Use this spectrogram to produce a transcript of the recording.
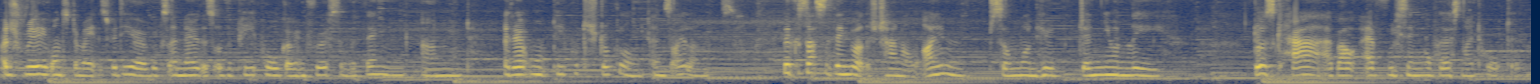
I just really wanted to make this video because I know there's other people going through a similar thing and I don't want people to struggle in silence. Because that's the thing about this channel, I'm someone who genuinely does care about every single person I talk to.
